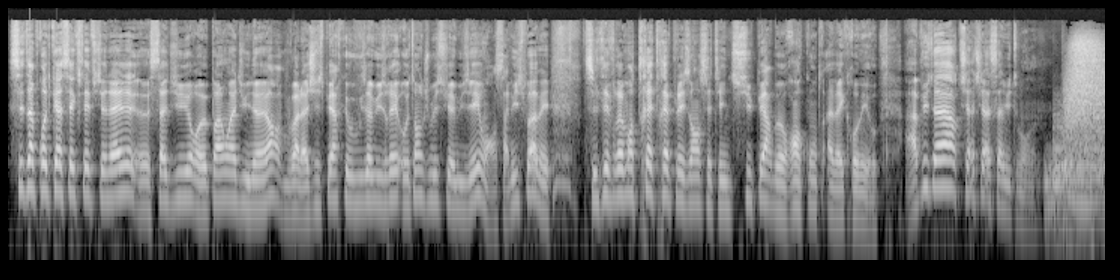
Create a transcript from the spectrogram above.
c'est un podcast exceptionnel, euh, ça dure euh, pas loin d'une heure. Voilà, j'espère que vous vous amuserez autant que je me suis amusé. Bon, on s'amuse pas, mais c'était vraiment très très plaisant. C'était une superbe rencontre avec Roméo. À plus tard, ciao ciao, salut tout le monde.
